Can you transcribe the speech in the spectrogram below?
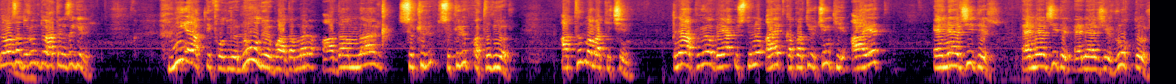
namaza durun, hatırınıza gelir. Niye aktif oluyor? Ne oluyor bu adamlara? Adamlar sökülüp, sökülüp atılıyor. Atılmamak için ne yapıyor? Veya üstünü ayet kapatıyor. Çünkü ayet enerjidir. Enerjidir. Enerji, ruhtur.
